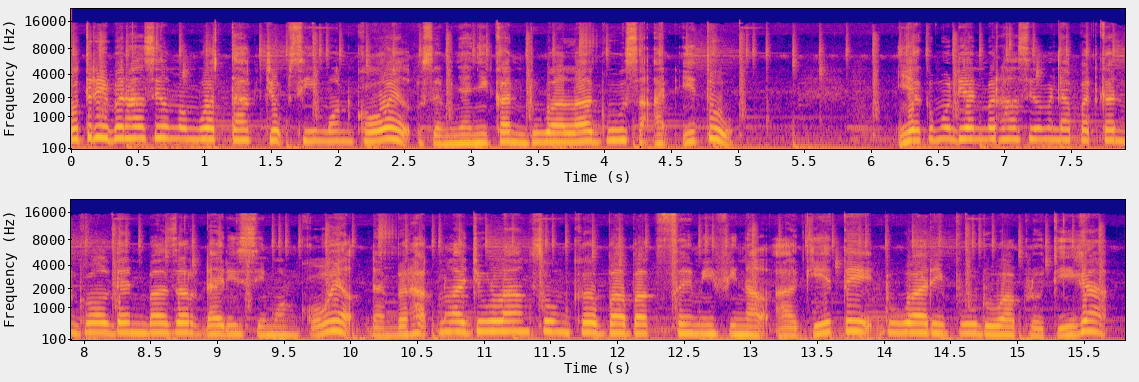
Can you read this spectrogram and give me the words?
Putri berhasil membuat takjub Simon Cowell usai menyanyikan dua lagu saat itu. Ia kemudian berhasil mendapatkan Golden Buzzer dari Simon Cowell dan berhak melaju langsung ke babak semifinal AGT 2023.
